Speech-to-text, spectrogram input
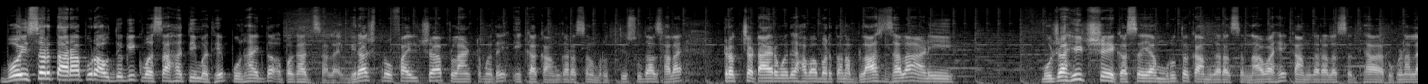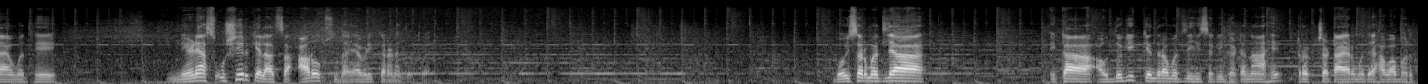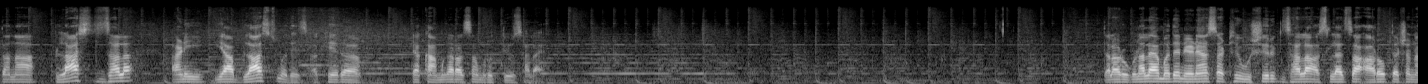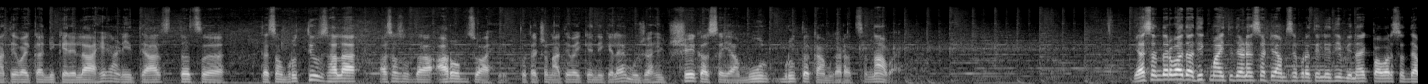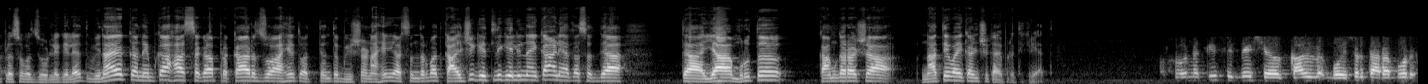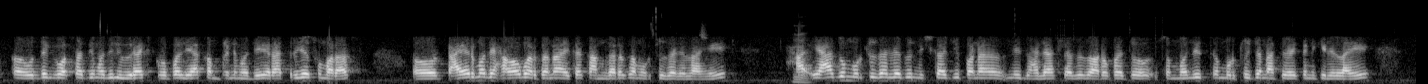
बोईसर तारापूर औद्योगिक वसाहतीमध्ये पुन्हा एकदा अपघात झालाय. विराज प्रोफाईलच्या प्लांटमध्ये एका कामगाराचा मृत्यूसुद्धा झालाय. ट्रकच्या टायरमध्ये हवा भरताना ब्लास्ट झाला आणि मुजाहिद शेख असं या मृत कामगाराचं नाव आहे. कामगाराला सध्या रुग्णालयामध्ये नेण्यास उशीर केल्याचा आरोप सुद्धा यावेळी करण्यात येतोय. बोईसरमधल्या एका औद्योगिक केंद्रामधली ही सगळी घटना आहे. ट्रकच्या टायरमध्ये हवा भरताना ब्लास्ट झाला आणि या ब्लास्टमध्येच अखेर त्या या कामगाराचा मृत्यू झाला आहे त्याला रुग्णालयामध्ये नेण्यासाठी उशीर झाला असल्याचा आरोप त्याच्या नातेवाईकांनी केलेला आहे आणि त्यातच त्याचा मृत्यू झाला असा सुद्धा आरोप जो आहे तो त्याच्या नातेवाईकांनी केला आहे मुजाहिद शेख असं या मूळ मृत कामगाराचं नाव आहे. या संदर्भात अधिक माहिती देण्यासाठी आमचे प्रतिनिधी विनायक पवार सध्या आपल्यासोबत जोडले गेले आहेत विनायक नेमका हा सगळा प्रकार जो आहे तो अत्यंत भीषण आहे. या संदर्भात काळजी घेतली गेली नाही का? आणि आता सध्या त्या या मृत कामगाराच्या नातेवाईकांची काय प्रतिक्रिया हो नक्कीच सिद्धेश काल बोईसर तारापूर औद्योगिक वसाहतीमधील विराज प्रोपल या कंपनीमध्ये रात्रीच्या सुमारास टायरमध्ये हवा भरताना एका कामगाराचा मृत्यू झालेला आहे. हा हा जो मृत्यू झाला तो निष्काळजीपणाने झाला असल्याचा जो आरोप आहे तो संबंधित मृत्यूच्या नातेवाईकांनी केलेला आहे.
